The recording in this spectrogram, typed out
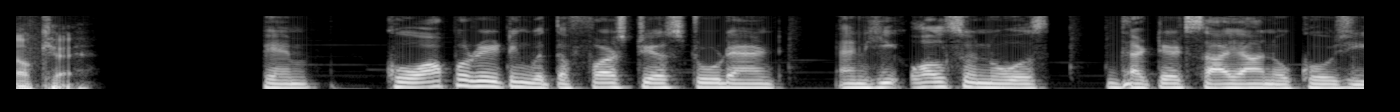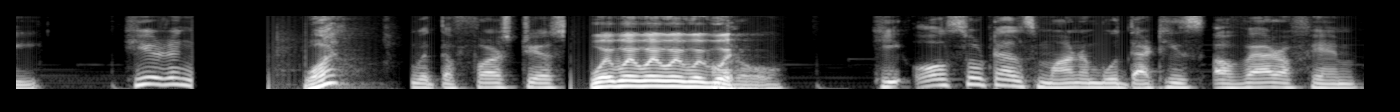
Okay. Him cooperating with the first year student and he also knows that it's Ayano Koji. Hearing What? With the first year Wait, wait, wait, wait, wait, wait. He also tells Manabu that he's aware of him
